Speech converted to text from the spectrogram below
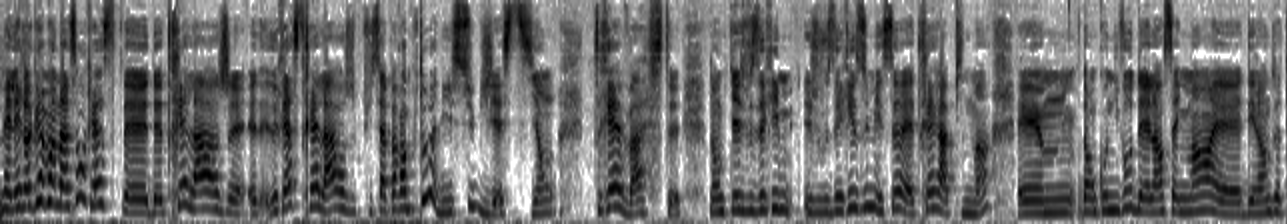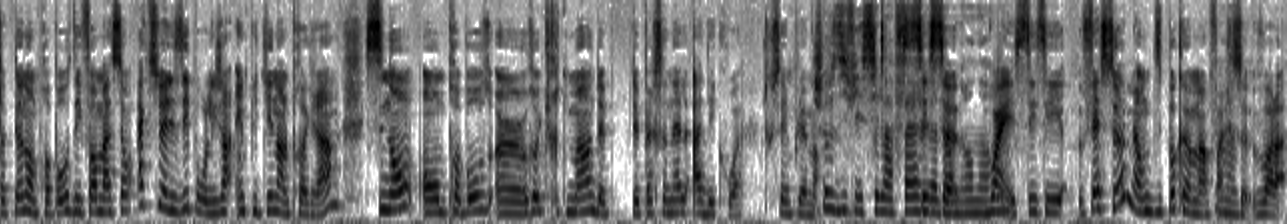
mais les recommandations restent euh, de très large, euh, restent très larges, puis ça parle plutôt à des suggestions très vastes. Donc je vous ai je vous ai résumé ça euh, très rapidement. Euh, donc au niveau de l'enseignement euh, des langues autochtones, on propose des formations actualisées pour les gens impliqués dans le programme. Sinon, on propose un recrutement de, de personnel adéquat, tout simplement. Chose difficile à faire C'est euh, dans ça. le Grand. Ouais, c'est c'est fais ça, mais on ne dit pas comment faire Ouais. ça. Voilà.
